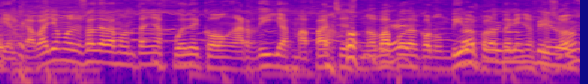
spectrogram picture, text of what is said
si el caballo homosexual de las montañas puede con ardillas, mapaches, no va a poder con un virus, No con lo pequeños que son.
